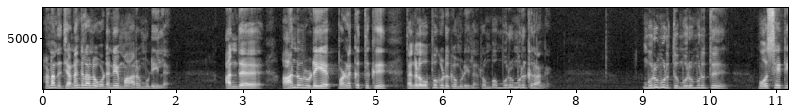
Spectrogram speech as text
ஆனால் அந்த ஜனங்களால் உடனே மாற முடியல. அந்த ஆண்டவருடைய பழக்கத்துக்கு தங்களை ஒப்பு கொடுக்க முடியல. ரொம்ப முறுமுறுக்கிறாங்க. முறுமுறுத்து முறுமுறுத்து மோசேட்டி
